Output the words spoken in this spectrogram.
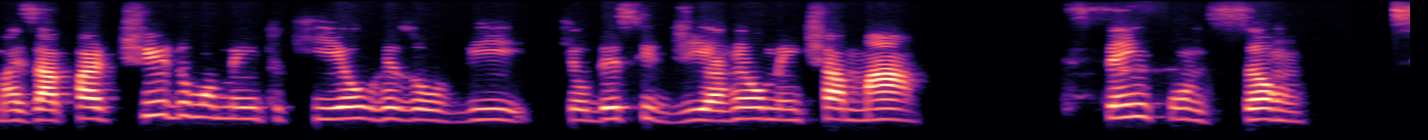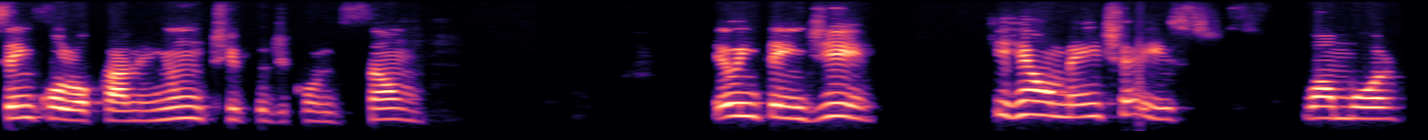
Mas a partir do momento que eu resolvi, que eu decidi a realmente amar sem condição, sem colocar nenhum tipo de condição, eu entendi que realmente é isso, o amor.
